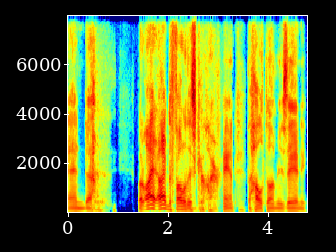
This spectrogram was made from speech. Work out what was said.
And uh, but I, I had to follow this guy around the whole time he was there, and he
